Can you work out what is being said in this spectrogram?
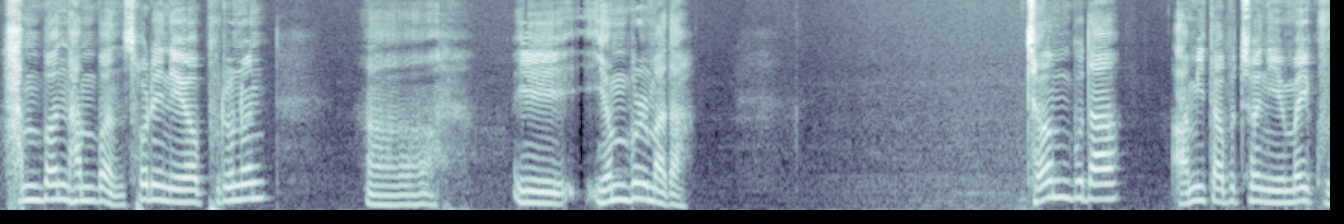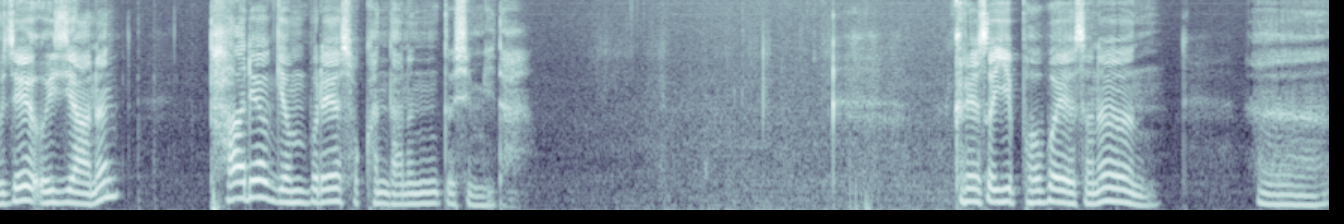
한 번 한 번 소리내어 부르는 어, 이 연불마다 전부 다 아미타 부처님의 구제에 의지하는 타력 연불에 속한다는 뜻입니다. 그래서 이 법어에서는 어,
